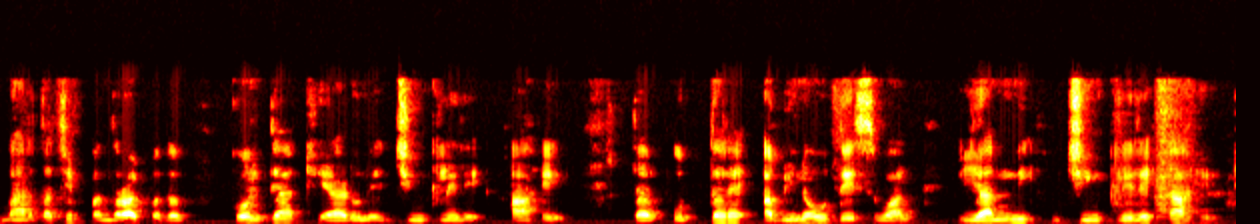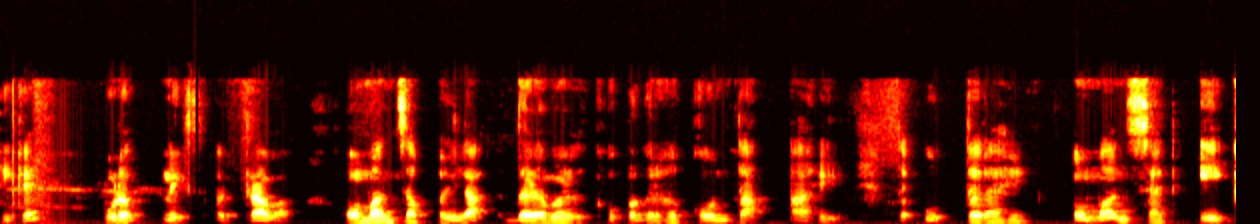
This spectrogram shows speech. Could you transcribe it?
भारताचे पंधरावे पदक कोणत्या खेळाडूने जिंकलेले आहे? तर उत्तर आहे अभिनव देसवाल. यांनी जिंकलेले आहे. ठीक आहे? पुढं नेक्स्ट अठरावा. ओमानचा पहिला दळवळ उपग्रह कोणता आहे? तर उत्तर आहे ओमानसॅट एक.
